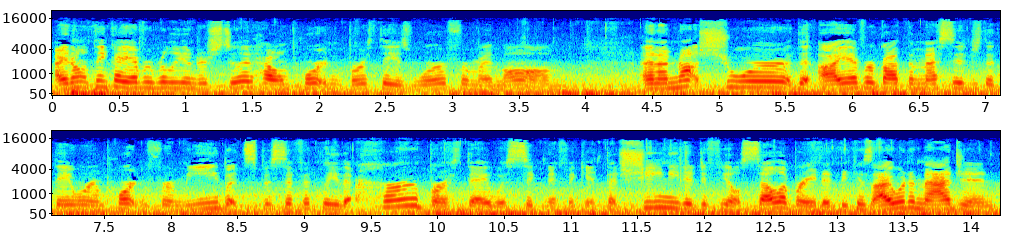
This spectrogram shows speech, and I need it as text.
I don't think I ever really understood how important birthdays were for my mom And I'm not sure that I ever got the message that they were important for me, but specifically that her birthday was significant, that she needed to feel celebrated. Because I would imagine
